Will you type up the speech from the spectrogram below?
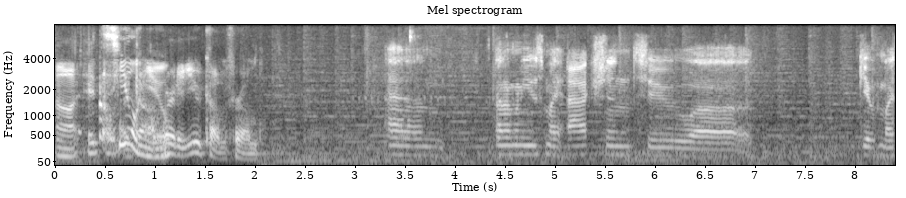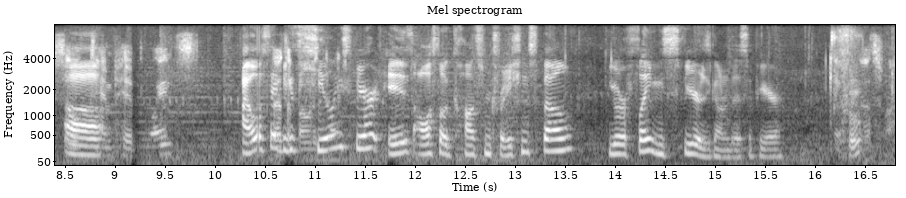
uh, it's Oh healing God, you. Where did you come from? And then I'm gonna use my action to uh, give myself Uh, 10 hit points. I will say That's because healing point. spirit is also a concentration spell, your flaming sphere is going to disappear. Yeah, that's fine.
